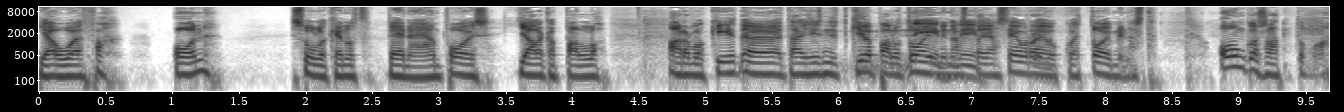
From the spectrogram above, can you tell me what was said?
ja UEFA on sulkenut Venäjän pois jalkapallo arvoki, ö, tai siis nyt kilpailutoiminnasta Niin, niin. ja seurajoukkuetoiminnasta. Onko sattumaa?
